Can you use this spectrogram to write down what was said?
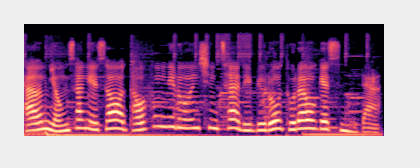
다음 영상에서 더 흥미로운 신차 리뷰로 돌아오겠습니다.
